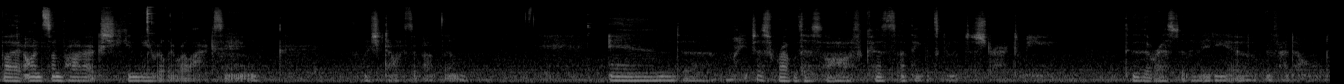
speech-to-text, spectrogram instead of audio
but on some products she can be really relaxing when she talks about them. And uh, I might just rub this off because I think it's going to distract me through the rest of the video if I don't.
